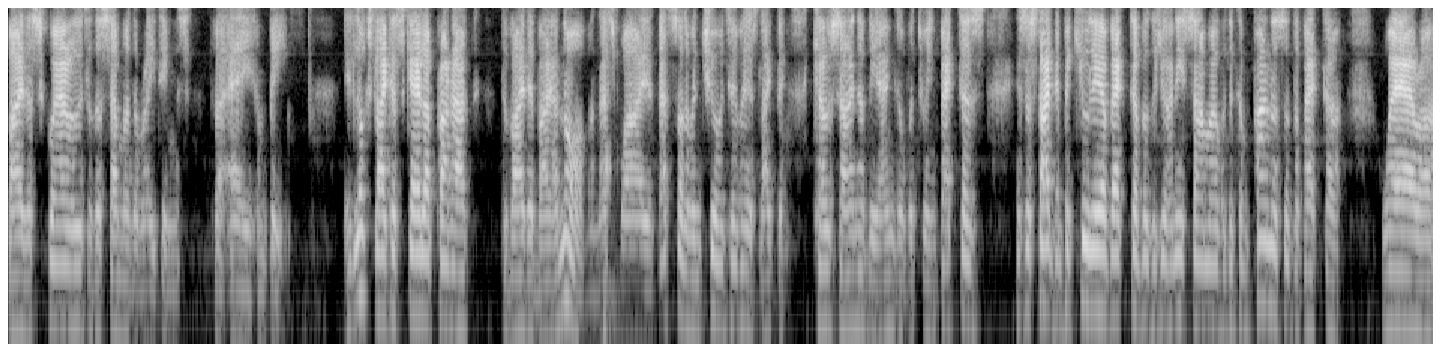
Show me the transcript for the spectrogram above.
by the square root of the sum of the ratings for A and B. It looks like a scalar product divided by a norm, and that's why that's sort of intuitive. It's like the cosine of the angle between vectors. It's a slightly peculiar vector because you only sum over the components of the vector where uh,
